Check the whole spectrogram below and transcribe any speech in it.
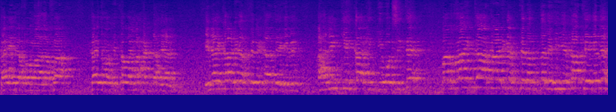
كاي لفا روح توا ما حد دهيان. إناي كاري قتلكات يجبن أهلين كي كاكي جيبو ستة براي كا كاري قتل هي كات يجبن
